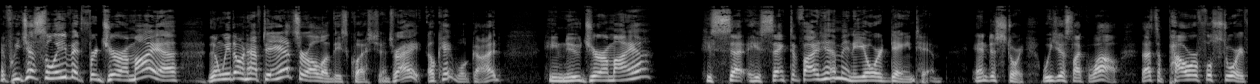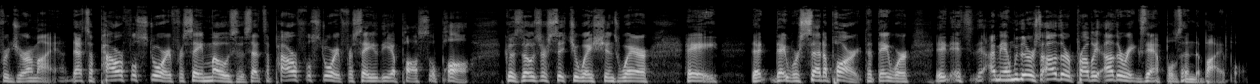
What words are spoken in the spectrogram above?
If we just leave it for Jeremiah, then we don't have to answer all of these questions, right? Okay, well, God, He knew Jeremiah, He set, He sanctified him, and He ordained him. End of story. We just like, wow, that's a powerful story for Jeremiah. That's a powerful story for, say, Moses. That's a powerful story for, say, the Apostle Paul, because those are situations where, hey, that they were set apart, that they were, it, it's, I mean, there's other, probably other examples in the Bible.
